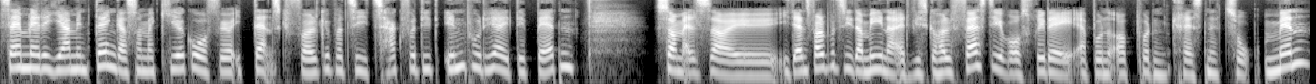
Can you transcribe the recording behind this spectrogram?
Sagde Mette Jermin Denker, som er kirkeordfører i Dansk Folkeparti. Tak for dit input her i debatten som altså øh, i Dansk Folkeparti, der mener, at vi skal holde fast i, at vores fridag er bundet op på den kristne tro. Men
